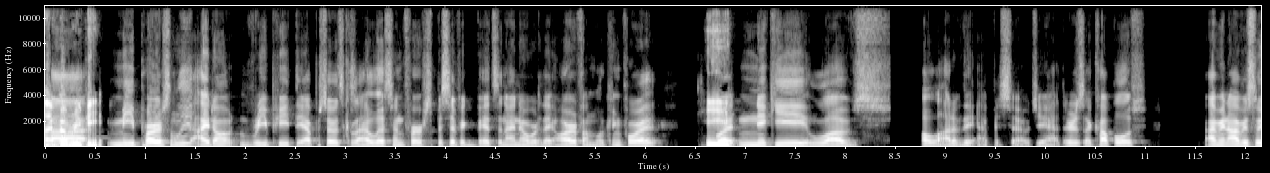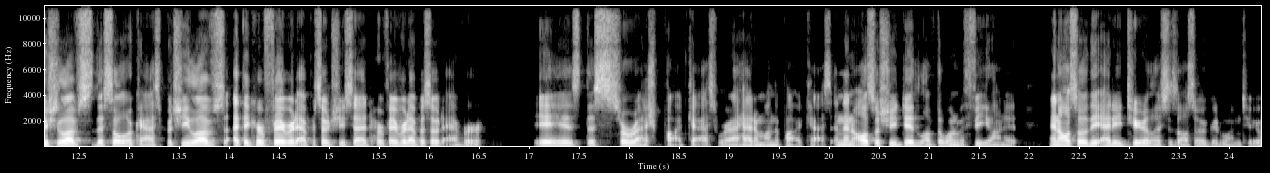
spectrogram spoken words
Like a Uh, repeat? Me personally, I don't repeat the episodes because I listen for specific bits and I know where they are if I'm looking for it. He But Nikki loves a lot of the episodes. Yeah, there's a couple of. I mean, obviously she loves the solo cast, but she loves. I think her favorite episode. She said her favorite episode ever is the Suresh podcast where I had him on the podcast, and then also she did love the one with Fee on it, and also the Eddie tier list is also a good one too.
